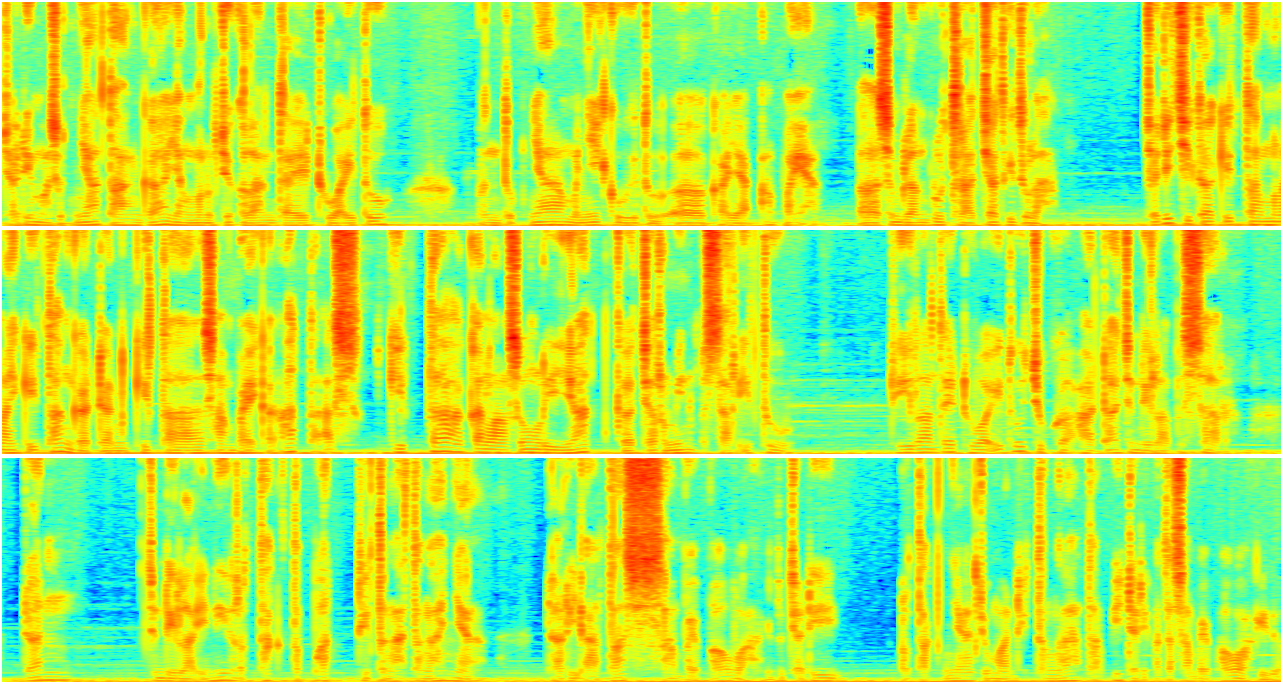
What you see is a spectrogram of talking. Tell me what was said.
Jadi maksudnya tangga yang menuju ke lantai dua itu bentuknya menyiku gitu, e, kayak apa ya? E, 90 derajat gitulah. Jadi jika kita menaiki tangga dan kita sampai ke atas, kita akan langsung lihat ke cermin besar itu. Di lantai dua itu juga ada jendela besar dan jendela ini retak tepat di tengah-tengahnya dari atas sampai bawah gitu. Jadi letaknya cuma di tengah tapi dari atas sampai bawah gitu.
